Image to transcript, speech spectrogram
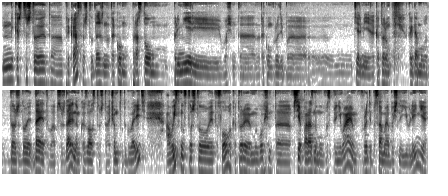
Мне кажется, что это прекрасно, что даже на таком простом примере, в общем-то, на таком вроде бы э, термине, о котором, когда мы вот даже до, до этого обсуждали, нам казалось то, что о чем тут говорить, а выяснилось то, что это слово, которое мы, в общем-то, все по-разному воспринимаем, вроде бы самое обычное явление,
